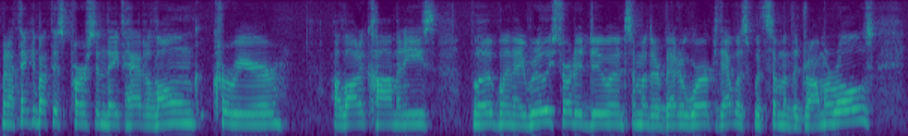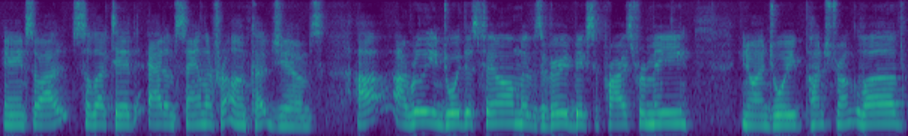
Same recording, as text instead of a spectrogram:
when I think about this person, they've had a long career, a lot of comedies, but when they really started doing some of their better work, that was with some of the drama roles. And so I selected Adam Sandler for Uncut Gems. I, I really enjoyed this film. It was a very big surprise for me. You know, I enjoyed Punch Drunk Love,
